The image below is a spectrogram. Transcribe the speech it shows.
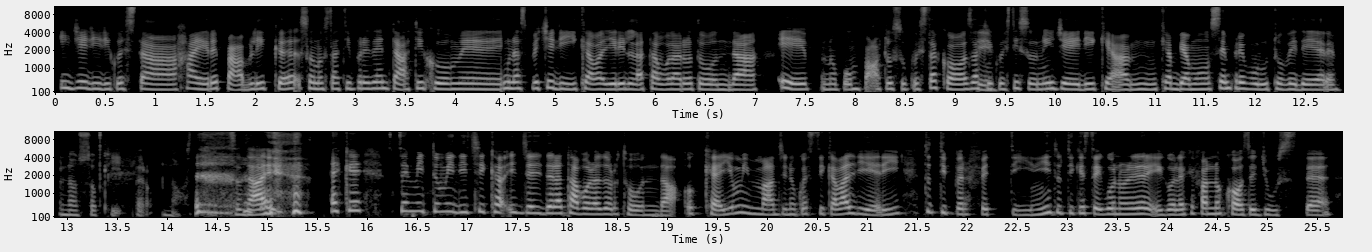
I Jedi di questa High Republic sono stati presentati come una specie di cavalieri della tavola rotonda e hanno pompato su questa cosa Sì. che questi sono i Jedi che, ha- che abbiamo sempre voluto vedere. Non so chi, però no, dai. È che se mi- tu mi dici ca- i Jedi della tavola rotonda, ok, io mi immagino questi cavalieri tutti perfettini, tutti che seguono le regole, che fanno cose giuste.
